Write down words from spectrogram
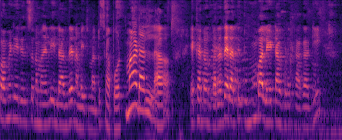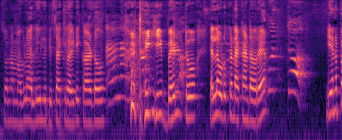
ಕಾಮಿಡಿ ರೀಲ್ಸ್ ನಮ್ಮ ಮನೇಲಿ ಇಲ್ಲ ಅಂದರೆ ನಮ್ಮ ಯಜಮಾನರು ಸಪೋರ್ಟ್ ಮಾಡಲ್ಲ. ಯಾಕಂದ್ರೆ ಅವ್ರು ಬರೋದೇ ರಾತ್ರಿ ತುಂಬ ಲೇಟ್ ಆಗ್ಬಿಡುತ್ತೆ ಹಾಗಾಗಿ. ಸೊ ನಮ್ಮ ಮಗಳು ಅಲ್ಲಿ ಇಲ್ಲಿ ಬಿಸಾಕಿರೋ I D card tie belt ಎಲ್ಲ ಹುಡ್ಕೊಂಡು ಹಾಕೊಂಡವ್ರೆ. ಏನಪ್ಪ?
